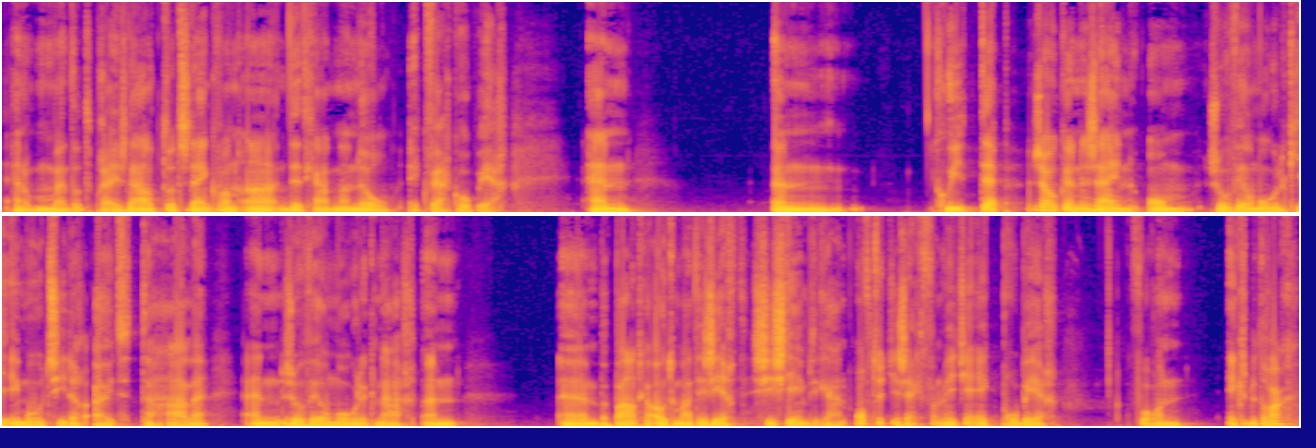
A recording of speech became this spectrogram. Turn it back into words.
En op het moment dat de prijs daalt, dat ze denken van, ah, dit gaat naar nul, ik verkoop weer. En een goede tip zou kunnen zijn om zoveel mogelijk je emotie eruit te halen en zoveel mogelijk naar een, bepaald geautomatiseerd systeem te gaan. Of dat je zegt van, weet je, ik probeer voor een x bedrag,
